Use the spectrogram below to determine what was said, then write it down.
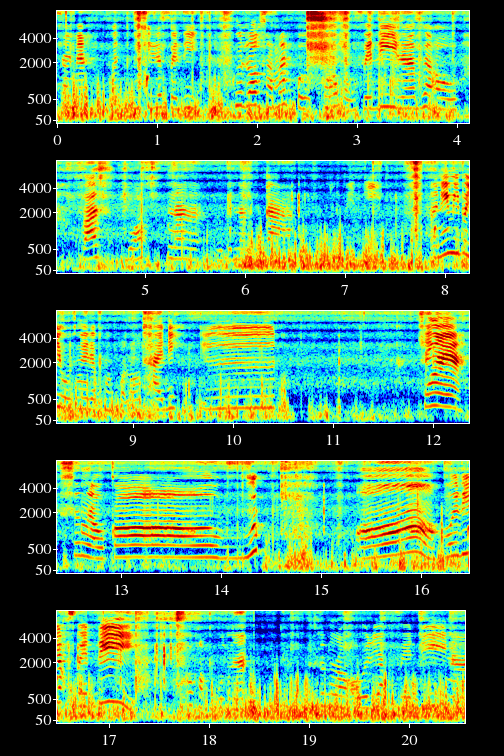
ใช่ไหมมันชิ้นเฟดดี้คือเราสามารถเปิดโต๊ะของเฟดดี้นะ เพื่อเอา flash watch นะหรือเป็นนาฬิกาเฟดดี้อันนี้มีประโยชน์ยังไงเดี๋ยวผมขอลองใช้ดิยืดใช่ไงอะ ซึ่งเราก็วึบ เรียกเฟดดี้ก็ขอบคุณนะ ซึ่งเราเอาไว้เรียกเฟดดี้นะ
